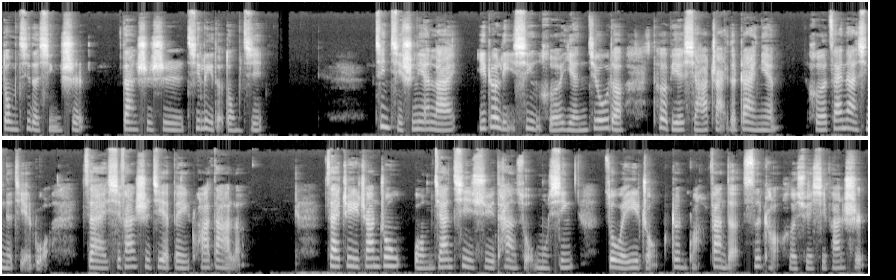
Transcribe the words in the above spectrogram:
动机的形式，但是是激励的动机。近几十年来，一个理性和研究的特别狭窄的概念和灾难性的结果，在西方世界被夸大了。在这一章中，我们将继续探索木星作为一种更广泛的思考和学习方式。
